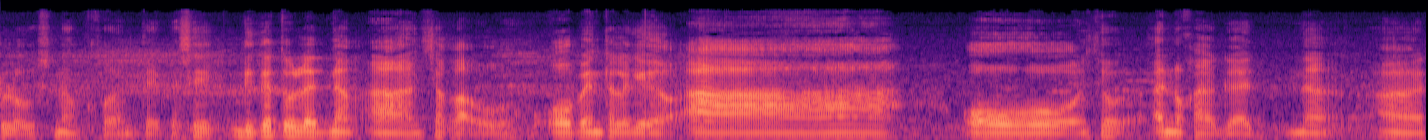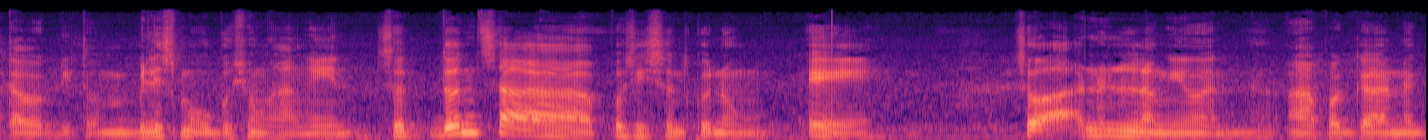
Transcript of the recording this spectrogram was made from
close ng konti. Kasi di katulad ng A saka O. Open talaga yung A, O. So, ano kagad na ah, tawag dito, mabilis maubos yung hangin. So, doon sa position ko nung E, so ano na lang yun. Ah, pagka nag,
